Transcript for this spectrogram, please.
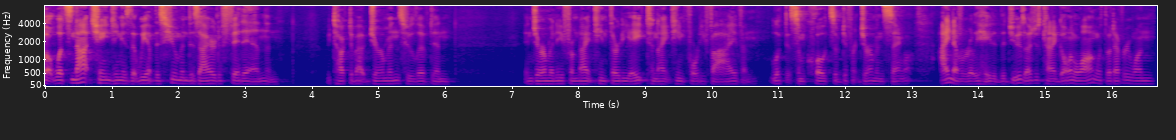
But what's not changing is that we have this human desire to fit in. And we talked about Germans who lived in, in Germany from 1938 to 1945 and looked at some quotes of different Germans saying, well, I never really hated the Jews. I was just kind of going along with what everyone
